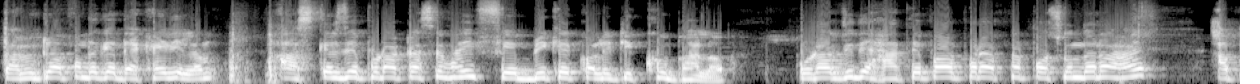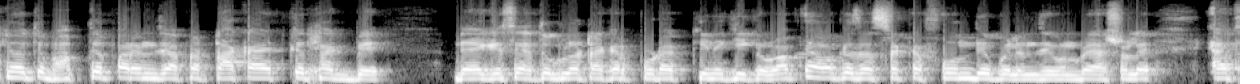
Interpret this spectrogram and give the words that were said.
তো আমি একটু আপনাদেরকে দেখাই দিলাম, আজকের যে প্রোডাক্ট আছে ভাই ফেব্রিকের কোয়ালিটি খুব ভালো। প্রোডাক্ট যদি হাতে পাওয়ার পরে আপনার পছন্দ না হয়, আপনি হয়তো ভাবতে পারেন যে আপনার টাকা আটকে থাকবে, দেখা গেছে এতগুলো টাকার প্রোডাক্ট কিনে কি করব। আপনি আমাকে জাস্ট একটা ফোন দিয়ে বলেন যেমন ভাই, আসলে এত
